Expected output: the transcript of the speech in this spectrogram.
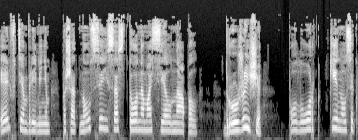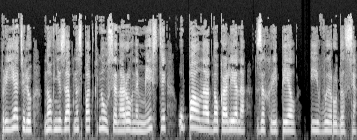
Эльф тем временем пошатнулся и со стоном осел на пол. «Дружище!» Полуорг кинулся к приятелю, но внезапно споткнулся на ровном месте, упал на одно колено, захрипел и вырубился.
